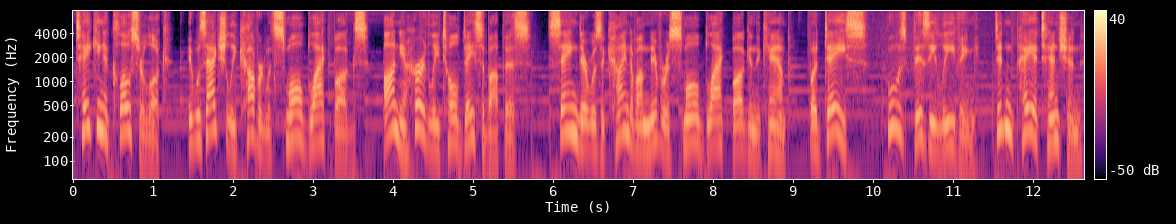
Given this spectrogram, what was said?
Taking a closer look, it was actually covered with small black bugs. Anya hurriedly told Dace about this, saying there was a kind of omnivorous small black bug in the camp. But Dace, who was busy leaving, didn't pay attention.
